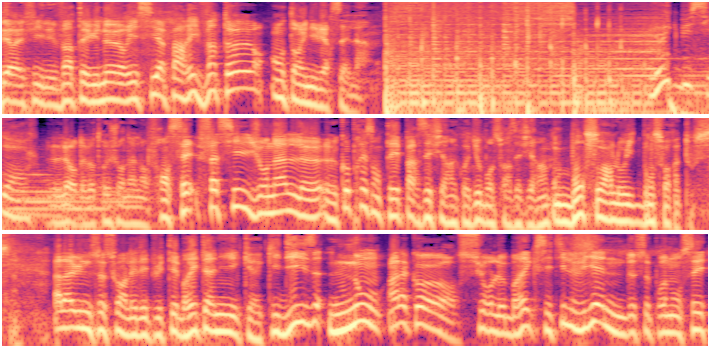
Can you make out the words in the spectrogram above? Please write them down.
des RFI, il est 21h ici à Paris, 20h en temps universel. Bussière. L'heure de votre journal en français, facile journal euh, co-présenté par Zéphirin Quadio. Bonsoir Zéphirin. Bonsoir Loïc, bonsoir à tous. À la une ce soir, les députés britanniques qui disent non à l'accord sur le Brexit. Ils viennent de se prononcer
